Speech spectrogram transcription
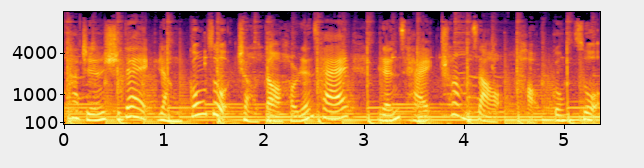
大职人时代让工作找到好人才，人才创造好工作。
